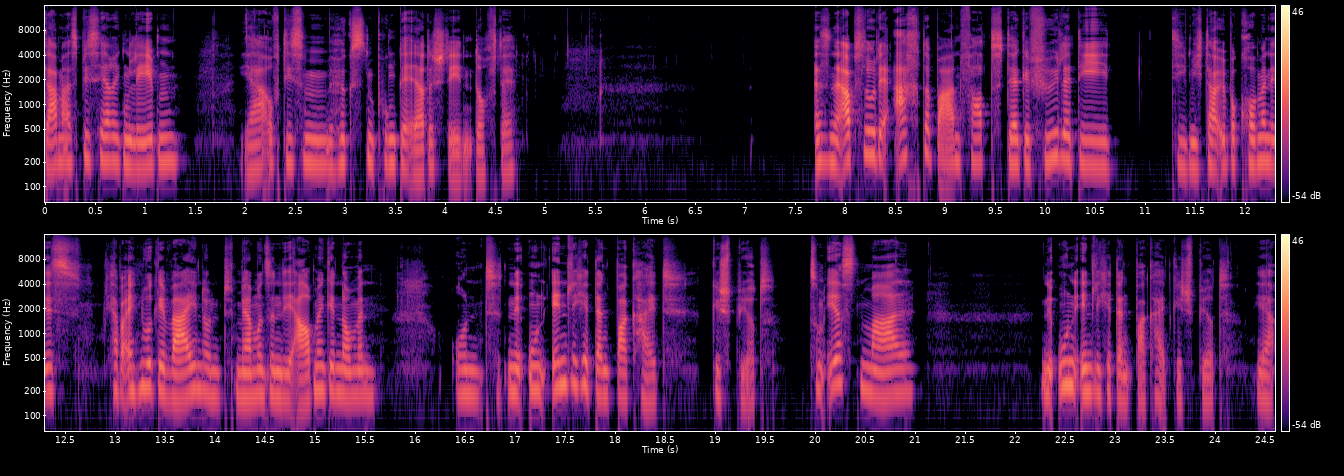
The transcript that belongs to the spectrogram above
damals bisherigen Leben ja auf diesem höchsten Punkt der Erde stehen durfte. Es ist eine absolute Achterbahnfahrt der Gefühle, die, die mich da überkommen ist. Ich habe eigentlich nur geweint und wir haben uns in die Arme genommen und eine unendliche Dankbarkeit gespürt. Zum ersten Mal eine unendliche Dankbarkeit gespürt. Ja.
